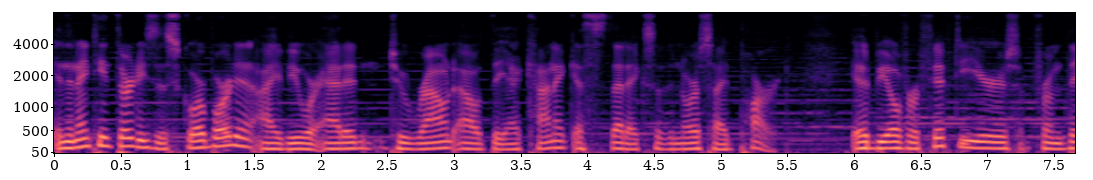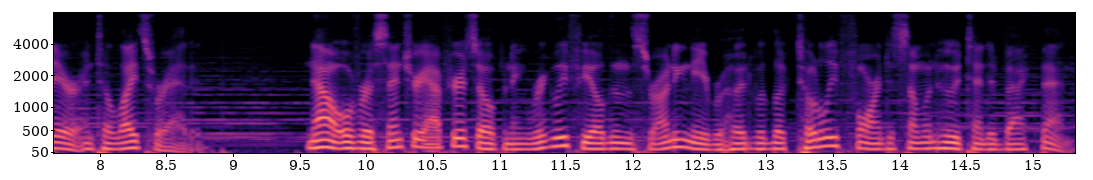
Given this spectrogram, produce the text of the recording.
In the 1930s, the scoreboard and ivy were added to round out the iconic aesthetics of the Northside Park. It would be over 50 years from there until lights were added. Now, over a century after its opening, Wrigley Field and the surrounding neighborhood would look totally foreign to someone who attended back then.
